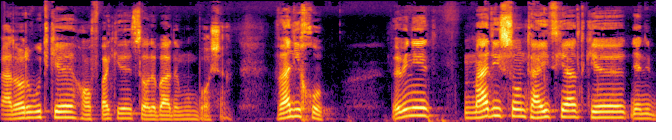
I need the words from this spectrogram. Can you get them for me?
قرار بود که هافبک سال بعدمون باشن. ولی خب ببینید مدیسون تایید کرد که یعنی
